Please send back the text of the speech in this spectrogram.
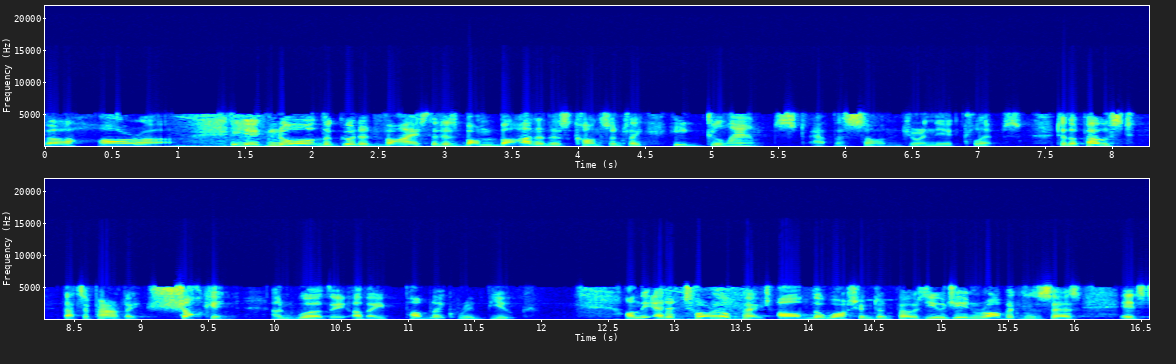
the horror. He ignored the good advice that has bombarded us constantly. He glanced at the sun during the eclipse. To the Post, that's apparently shocking and worthy of a public rebuke. On the editorial page of the Washington Post, Eugene Robinson says it's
